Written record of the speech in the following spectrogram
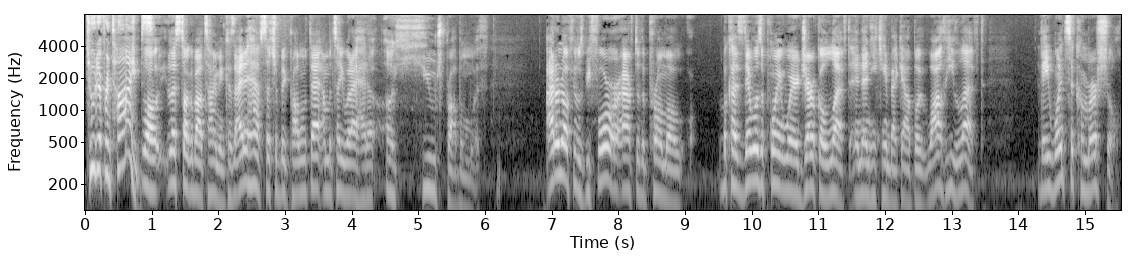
two different times. Well, let's talk about timing because I didn't have such a big problem with that. I'm gonna tell you what I had a, a huge problem with. I don't know if it was before or after the promo, because there was a point where Jericho left and then he came back out. But while he left, they went to commercial,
